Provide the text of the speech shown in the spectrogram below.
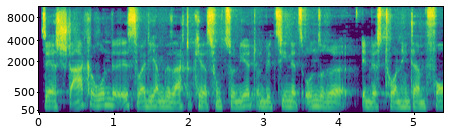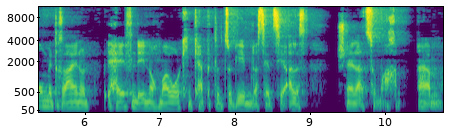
sehr starke Runde ist, weil die haben gesagt, okay, das funktioniert und wir ziehen jetzt unsere Investoren hinterm Fonds mit rein und helfen denen nochmal Working Capital zu geben, das jetzt hier alles schneller zu machen. Ähm,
